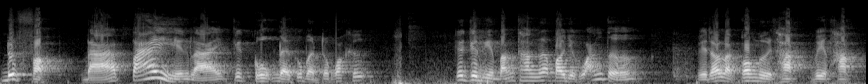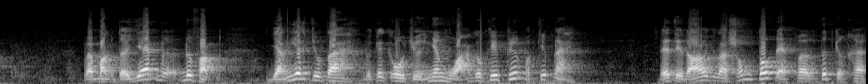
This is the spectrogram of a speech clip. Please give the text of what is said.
đức phật đã tái hiện lại cái cuộc đời của mình trong quá khứ cái kinh nghiệm bản thân đó bao giờ cũng ấn tượng. Vì đó là con người thật, việc thật. Và bằng tự giác đức phật dẫn dắt chúng ta về cái câu chuyện nhân quả của kiếp trước và kiếp này. Để từ đó chúng ta sống tốt đẹp hơn, tích cực hơn.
